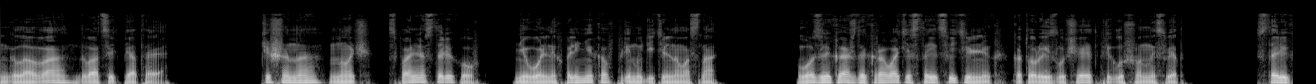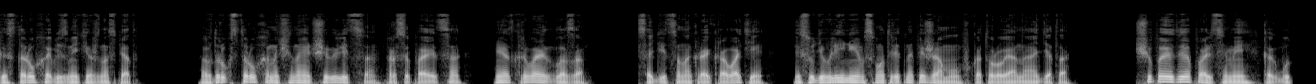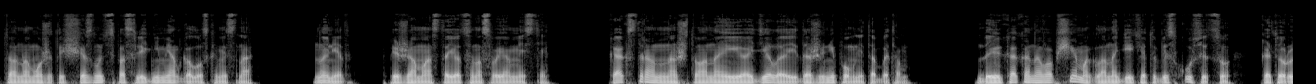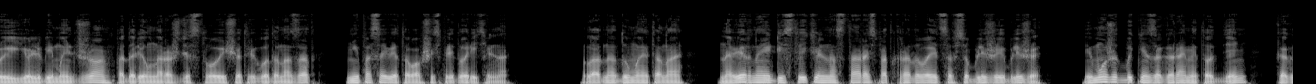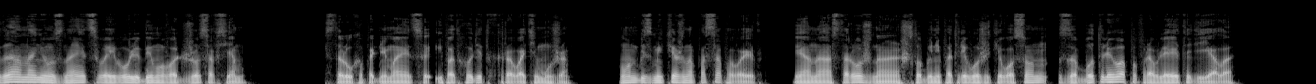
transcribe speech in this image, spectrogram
Глава двадцать пятая. Тишина, ночь, спальня стариков, невольных пленников принудительного сна. Возле каждой кровати стоит светильник, который излучает приглушенный свет. Старик и старуха безмятежно спят. Вдруг старуха начинает шевелиться, просыпается и открывает глаза. Садится на край кровати и с удивлением смотрит на пижаму, в которую она одета. Щупает ее пальцами, как будто она может исчезнуть с последними отголосками сна. Но нет — Пижама остается на своем месте. Как странно, что она ее одела и даже не помнит об этом. Да и как она вообще могла надеть эту бескусицу, которую ее любимый Джо подарил на Рождество еще три года назад, не посоветовавшись предварительно? Ладно, думает она, наверное, действительно старость подкрадывается все ближе и ближе, и может быть не за горами тот день, когда она не узнает своего любимого Джо совсем. Старуха поднимается и подходит к кровати мужа. Он безмятежно посапывает, и она осторожно, чтобы не потревожить его сон, заботливо поправляет одеяло.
